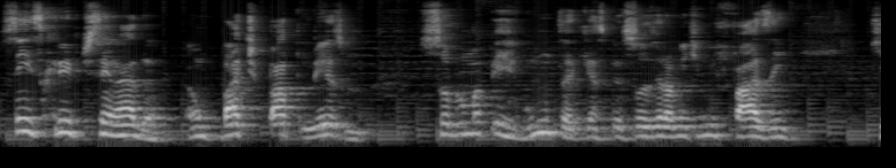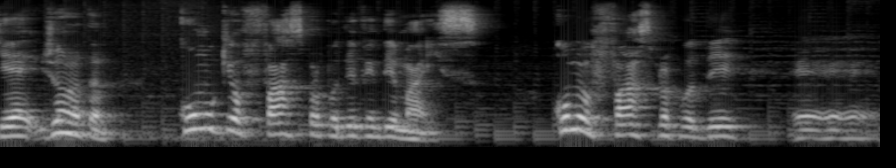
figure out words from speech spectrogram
sem script, sem nada, é um bate-papo mesmo, sobre uma pergunta que as pessoas geralmente me fazem, que é, Jonathan, como que eu faço para poder vender mais? Como eu faço para poder é,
